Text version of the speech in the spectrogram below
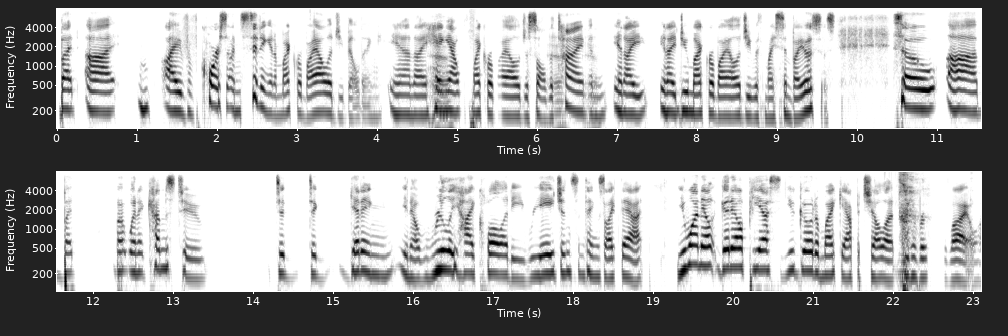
But uh, I've of course I'm sitting in a microbiology building, and I hang uh, out with microbiologists all the yeah, time, yeah. and and I and I do microbiology with my symbiosis. So, uh, but but when it comes to to to getting you know really high quality reagents and things like that you want L- good lps you go to mike apicella at university of iowa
